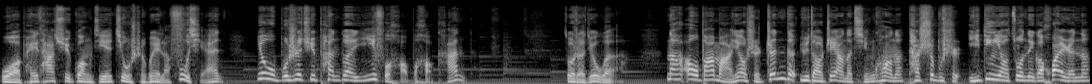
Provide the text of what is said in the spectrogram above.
我陪她去逛街就是为了付钱，又不是去判断衣服好不好看的。”作者就问啊，那奥巴马要是真的遇到这样的情况呢？他是不是一定要做那个坏人呢？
